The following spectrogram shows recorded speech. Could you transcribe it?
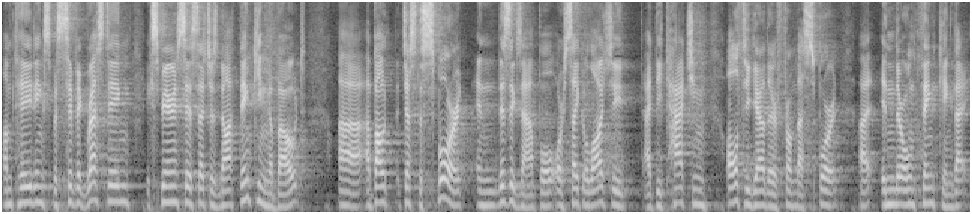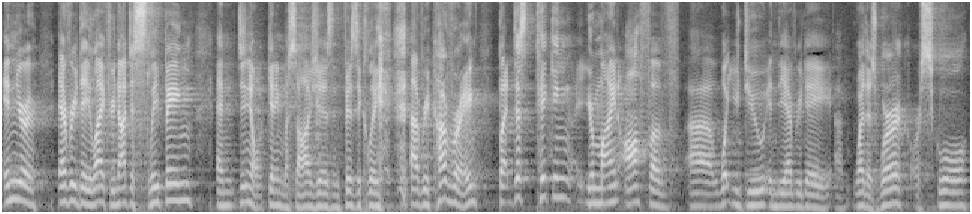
obtaining specific resting experiences, such as not thinking about uh, about just the sport in this example, or psychologically uh, detaching altogether from that sport uh, in their own thinking. That in your everyday life, you're not just sleeping and you know getting massages and physically uh, recovering, but just taking your mind off of uh, what you do in the everyday, um, whether it's work or school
